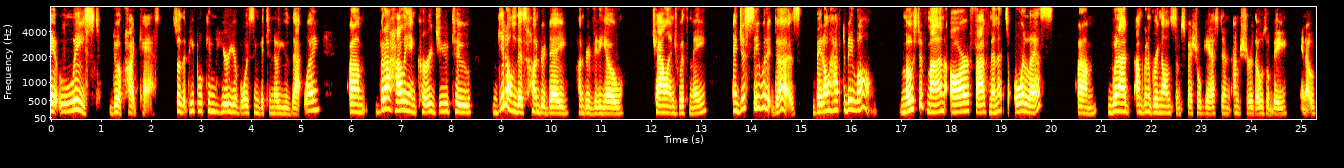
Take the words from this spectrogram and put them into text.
at least do a podcast so that people can hear your voice and get to know you that way. Um, but I highly encourage you to get on this 100 day, 100 video challenge with me and just see what it does. They don't have to be long. Most of mine are five minutes or less. Um, when I, I'm going to bring on some special guests, and I'm sure those will be, you know,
